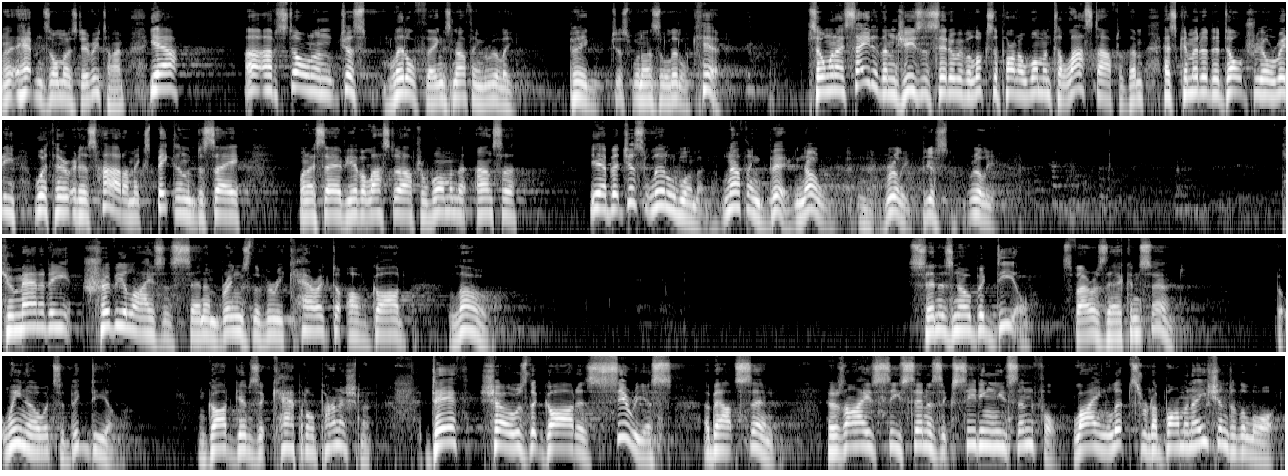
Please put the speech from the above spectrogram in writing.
It happens almost every time. Yeah, I've stolen just little things, nothing really big, just when I was a little kid. So when I say to them, Jesus said, Whoever looks upon a woman to lust after them has committed adultery already with her in his heart. I'm expecting them to say, when I say, Have you ever lusted after a woman? The answer, yeah, but just little woman, nothing big. No, really, just really. Humanity trivializes sin and brings the very character of God low. Sin is no big deal as far as they're concerned. But we know it's a big deal. And God gives it capital punishment. Death shows that God is serious about sin. His eyes see sin as exceedingly sinful. Lying lips are an abomination to the Lord.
